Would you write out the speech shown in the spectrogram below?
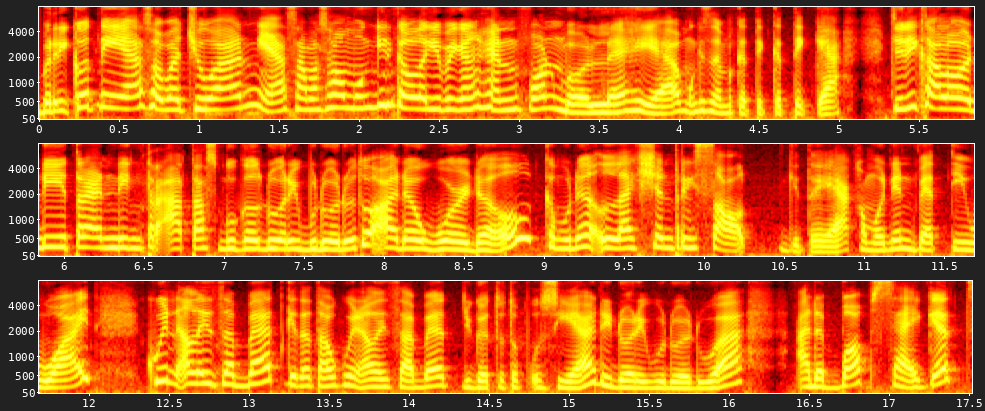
Berikut nih ya Sobat Cuan. Ya Sama-sama mungkin kalau lagi pegang handphone boleh ya Mungkin sambil ketik-ketik ya. Jadi kalau di trending teratas Google 2022 tuh ada Wordle Kemudian election result gitu ya. Kemudian Betty White Queen Elizabeth Kita tahu Queen Elizabeth juga tutup usia di 2022 Ada Bob Saget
